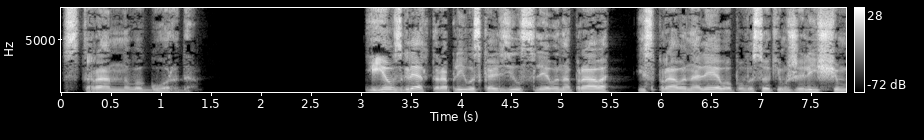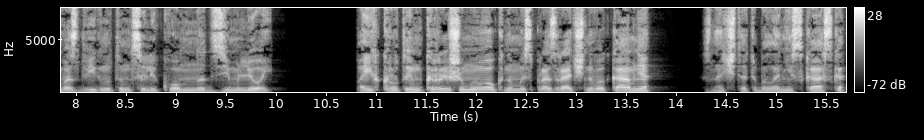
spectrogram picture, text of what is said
странного города. Ее взгляд торопливо скользил слева направо и справа налево по высоким жилищам, воздвигнутым целиком над землей. По их крутым крышам и окнам из прозрачного камня, значит, это была не сказка,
